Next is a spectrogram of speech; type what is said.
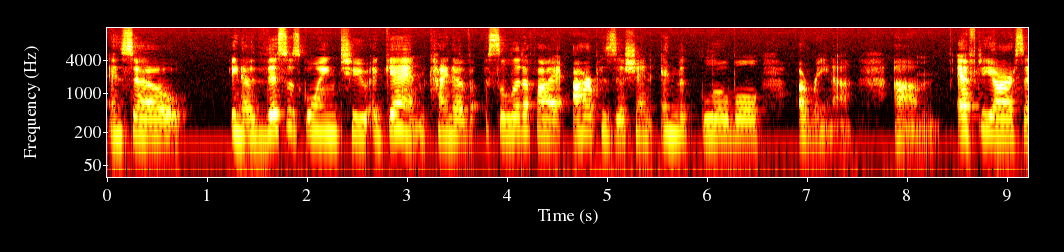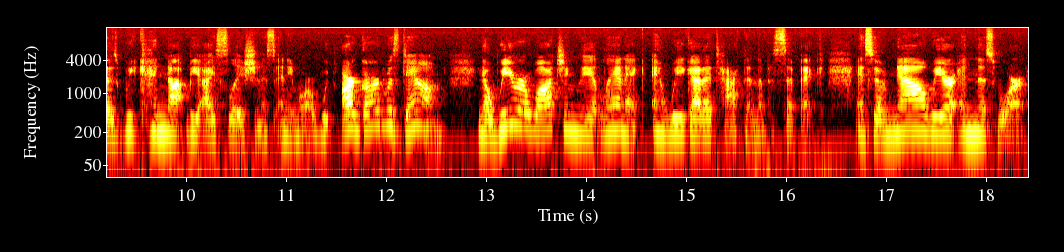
And so you know, this is going to, again, kind of solidify our position in the global arena. Um, FDR says we cannot be isolationists anymore. We, our guard was down. You know, we were watching the Atlantic and we got attacked in the Pacific. And so now we are in this war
